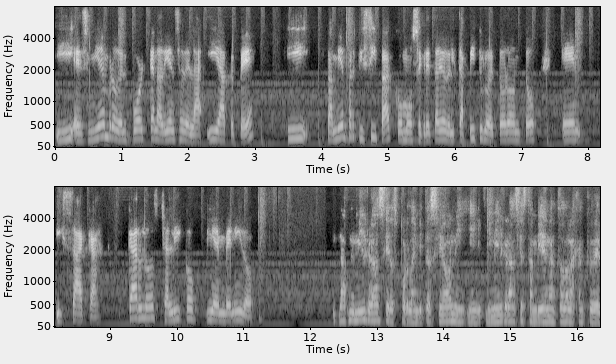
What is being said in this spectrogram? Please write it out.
y es miembro del board canadiense de la IAPP y también participa como secretario del capítulo de Toronto en ISACA. Carlos Chalico, bienvenido. Daphne, mil gracias por la invitación y, mil gracias también a toda la gente de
